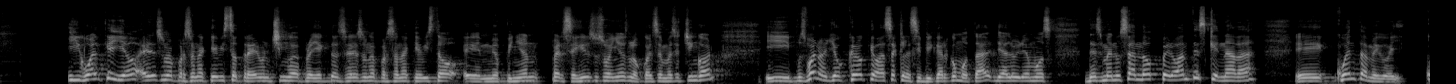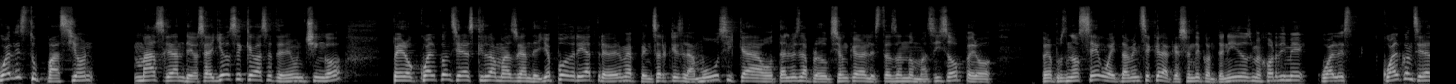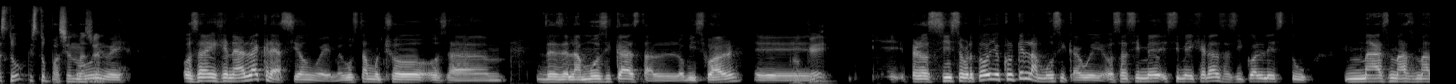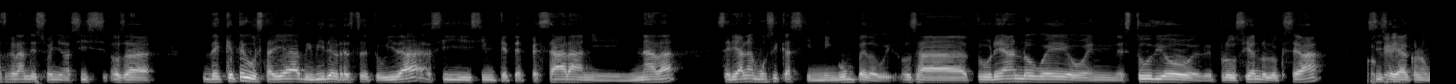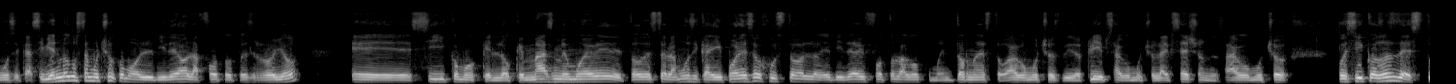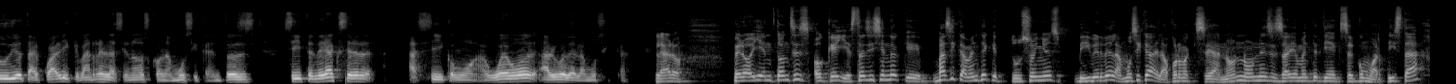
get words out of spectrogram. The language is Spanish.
igual que yo, eres una persona que he visto traer un chingo de proyectos, eres una persona que he visto, en mi opinión, perseguir sus sueños, lo cual se me hace chingón. Y pues bueno, yo creo que vas a clasificar como tal, ya lo iremos desmenuzando, pero antes que nada, eh, cuéntame, güey, ¿cuál es tu pasión más grande? O sea, yo sé que vas a tener un chingo. Pero ¿cuál consideras que es la más grande? Yo podría atreverme a pensar que es la música o tal vez la producción que ahora le estás dando macizo, pero pero pues no sé, güey. También sé que la creación de contenidos. Mejor dime, ¿cuál es, cuál consideras tú que es tu pasión más uy, grande? güey. O sea, en general la creación, güey, me gusta mucho, o sea, desde la música hasta lo visual. eh, Ok. y- pero sí, sobre todo yo creo que la música, güey. O sea, si me, si me dijeras así, ¿cuál es tu más, más, más grande sueño? Así, o sea, ¿de qué te gustaría vivir el resto de tu vida? Así, sin que te pesara ni nada. Sería la música sin ningún pedo, güey. O sea, tureando, güey, o en estudio, produciendo, lo que sea. Sí sería con la música. Si bien me gusta mucho como el video, la foto, todo ese rollo, eh, sí como que lo que más me mueve de todo esto es la música y por eso justo de video y foto lo hago como en torno a esto. Hago muchos videoclips, hago muchos live sessions, hago mucho, pues sí, cosas de estudio tal cual y que van relacionados con la música. Entonces, sí, tendría que ser así como a huevo algo de la música. Claro. Pero oye, entonces, ok, estás diciendo que básicamente que tu sueño es vivir de la música de la forma que sea, ¿no? No necesariamente tiene que ser como artista,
